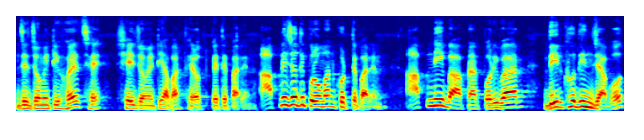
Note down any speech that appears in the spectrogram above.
যে জমিটি হয়েছে, সেই জমিটি আবার ফেরত পেতে পারেন। আপনি যদি প্রমাণ করতে পারেন, আপনি বা আপনার পরিবার দীর্ঘদিন যাবত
